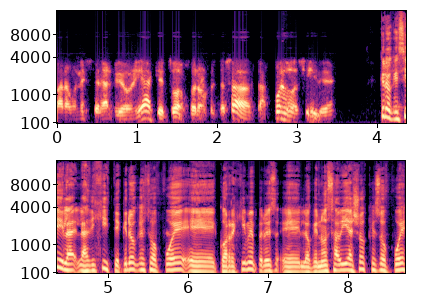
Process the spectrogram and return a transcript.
para un escenario de unidad que todas fueron rechazadas. Las puedo decir, ¿eh? Creo que sí, la, las dijiste. Creo que eso fue, eh, corregime, pero es, eh, lo que no sabía yo es que eso fue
